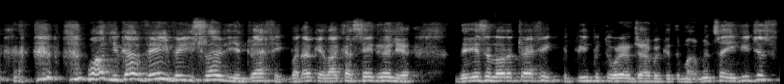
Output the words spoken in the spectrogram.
well, you go very, very slowly in traffic. But okay, like I said earlier, there is a lot of traffic between Pretoria and Joburg at the moment. So if you just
